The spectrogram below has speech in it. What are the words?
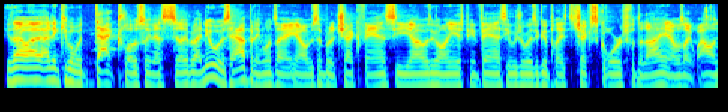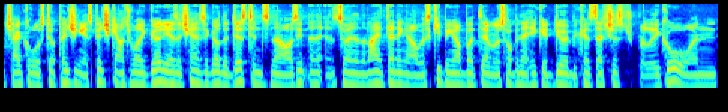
because I, I, didn't keep up with that closely necessarily, but I knew it was happening once I, you know, I was able to check fantasy. You know, I was going on ESPN Fantasy, which was always a good place to check scores for the night. And I was like, wow, Chad Kuhl is still pitching. His pitch count's really good. He has a chance to go the distance now. So in the ninth inning, I was keeping up with him. I was hoping that he could do it because that's just really cool. And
